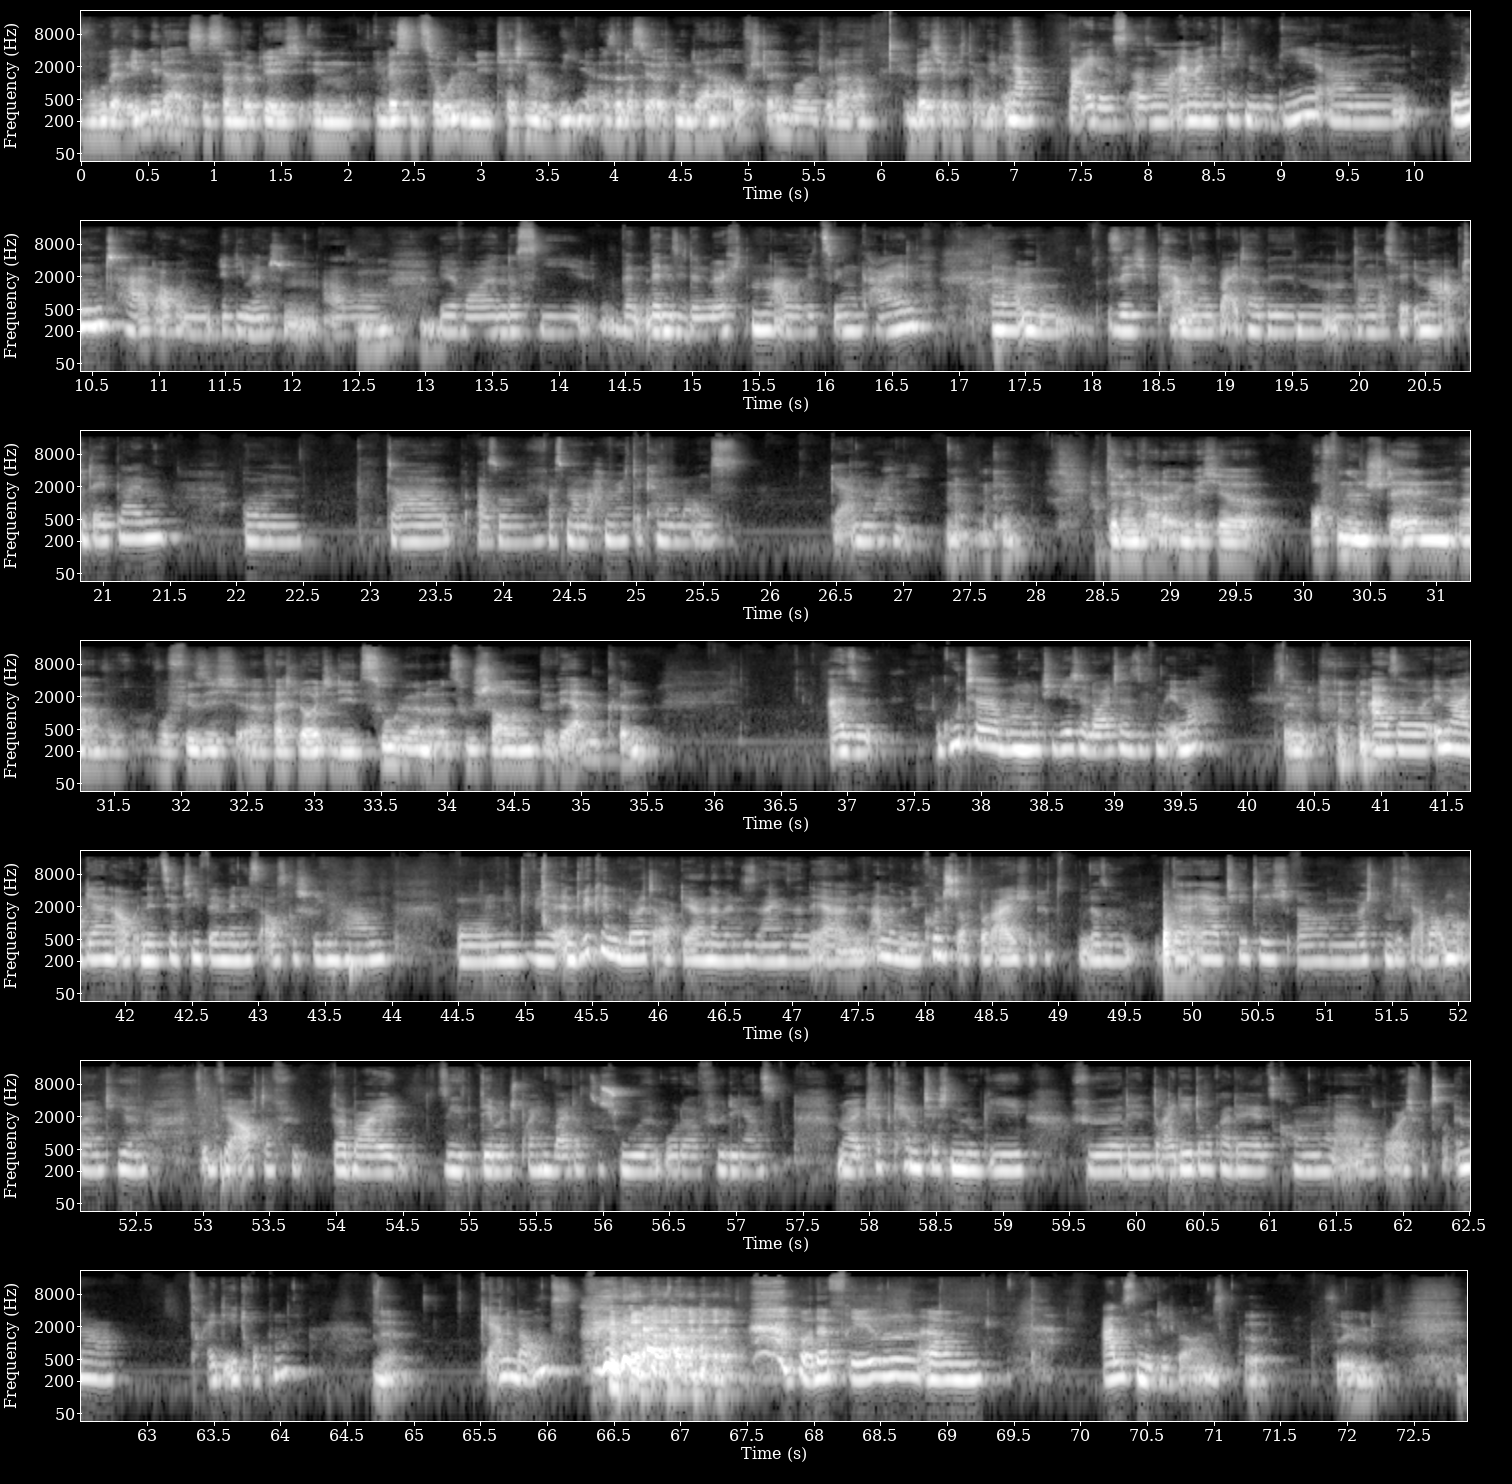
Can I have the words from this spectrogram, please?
worüber reden wir da? Ist es dann wirklich in Investitionen in die Technologie, also dass ihr euch moderner aufstellen wollt oder in welche Richtung geht das? Na, beides. Also einmal in die Technologie ähm, und halt auch in, in die Menschen. Also mhm. wir wollen, dass sie, wenn, wenn sie denn möchten, also wir zwingen keinen, ähm, sich permanent weiterbilden und dann, dass wir immer up-to-date bleiben. Und da, also was man machen möchte, kann man bei uns gerne machen. Ja, okay. Habt ihr denn gerade irgendwelche offenen Stellen, äh, wo, wofür sich äh, vielleicht Leute, die zuhören oder zuschauen, bewerben können? Also gute, motivierte Leute suchen wir immer. Sehr gut. also immer gerne auch Initiativ, wenn wir nichts ausgeschrieben haben. Und wir entwickeln die Leute auch gerne, wenn sie sagen, sie sind eher in den anderen, in den Kunststoffbereich, also der eher tätig, ähm, möchten sich aber umorientieren, sind wir auch dafür, dabei, sie dementsprechend weiter zu schulen oder für die ganze neue CAD-CAM-Technologie, für den 3D-Drucker, der jetzt kommt, wenn einer sagt, boah, ich würde schon immer 3D drucken. Ja. Gerne bei uns. oder fräsen. Ähm, alles möglich bei uns. Ja, sehr gut.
